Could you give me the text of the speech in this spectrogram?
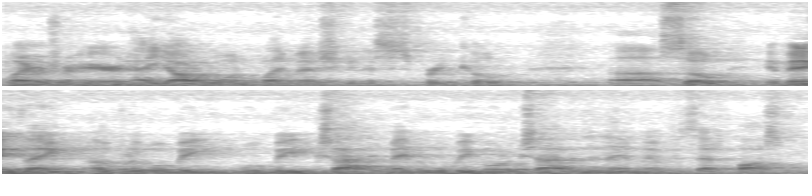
players are here and, hey, y'all are going to play Michigan. This is pretty cool. Uh, so if anything, hopefully we'll be, we'll be excited. Maybe we'll be more excited than them if that's possible.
